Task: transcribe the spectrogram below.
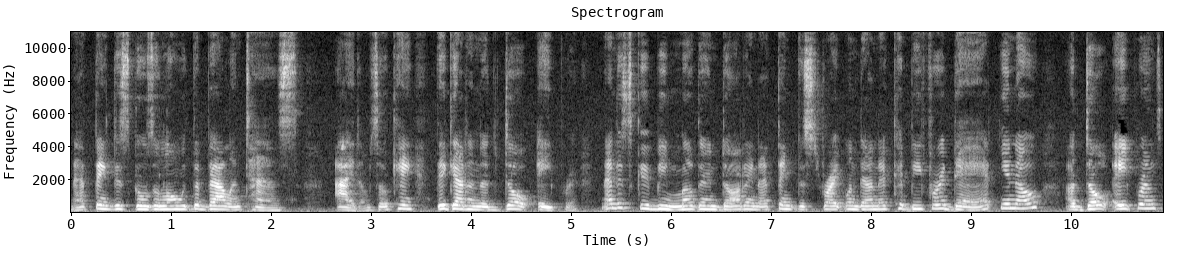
And I think this goes along with the Valentine's items, okay? They got an adult apron. Now, this could be mother and daughter, and I think the striped one down there could be for a dad, you know? Adult aprons,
